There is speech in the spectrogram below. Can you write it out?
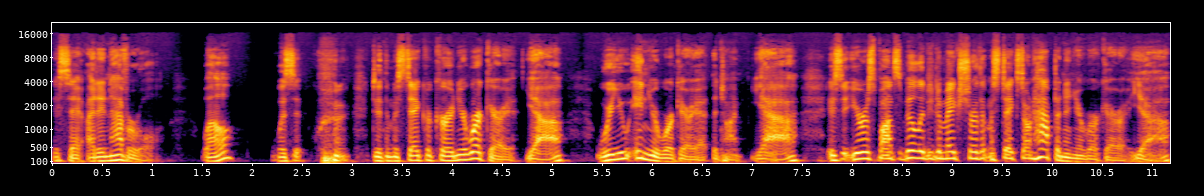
They say, I didn't have a role. Well, was it, did the mistake occur in your work area? Yeah. Were you in your work area at the time? Yeah. Is it your responsibility to make sure that mistakes don't happen in your work area? Yeah.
